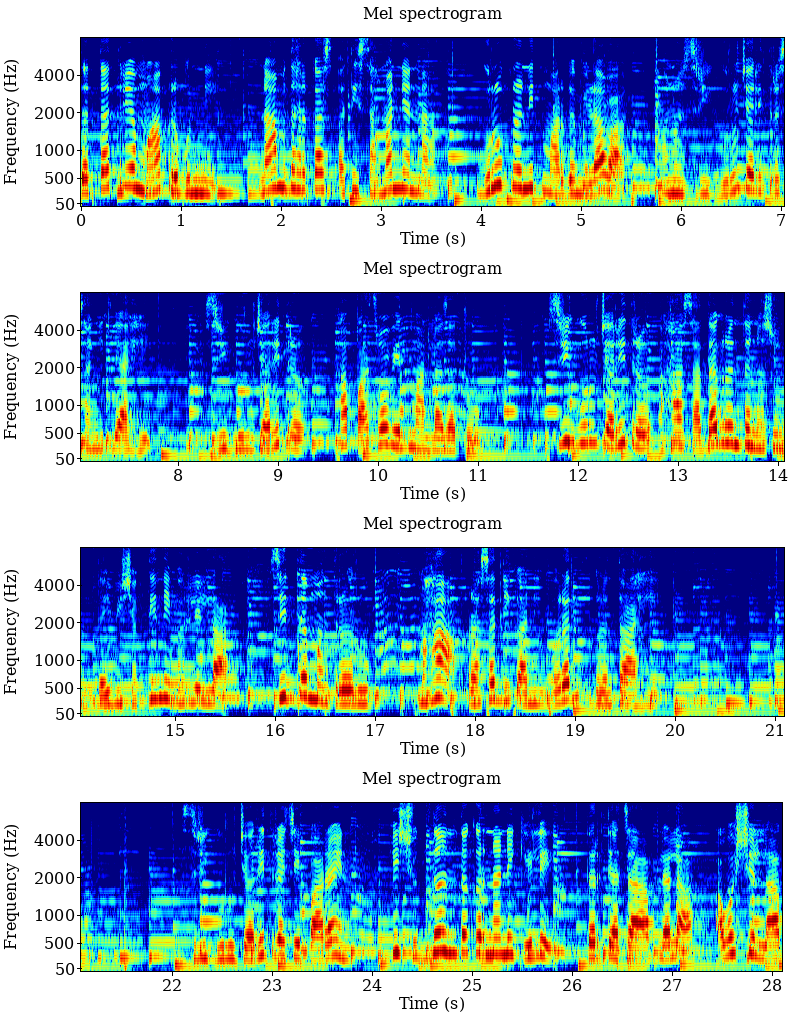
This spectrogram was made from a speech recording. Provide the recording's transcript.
दत्तात्रेय महाप्रभूंनी नामधारकास अतिसामान्यांना गुरुप्रणित मार्ग मिळावा म्हणून श्री गुरुचरित्र सांगितले आहे. श्री गुरुचरित्र हा पाचवा वेद मानला जातो. श्री गुरुचरित्र हा साधा ग्रंथ नसून दैवी शक्तीने भरलेला सिद्ध मंत्र रूप महाप्रासादिक आणि वरद ग्रंथ आहे. गुरुचरित्राचे पारायण हे शुद्ध अंतकरणाने केले तर त्याचा आपल्याला अवश्य लाभ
